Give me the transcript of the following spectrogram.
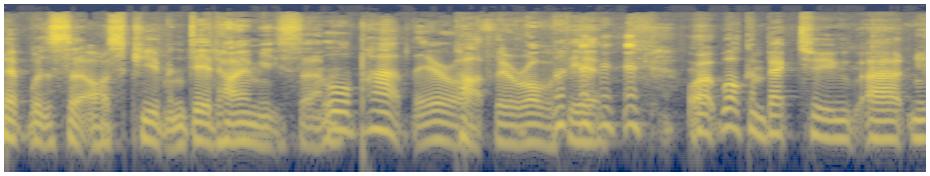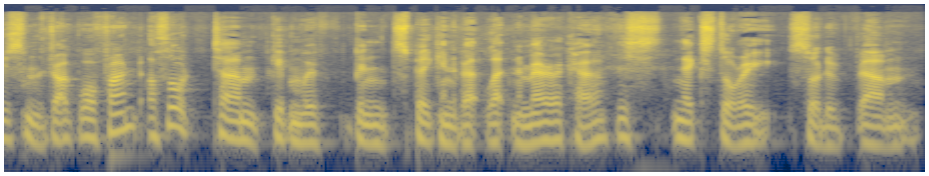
that was uh, Ice Cube and Dead Homies. Um, Or part thereof. part thereof, yeah. All right, welcome back to uh, News from the Drug War Front. I thought, um, given we've been speaking about Latin America, this next story sort of um,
